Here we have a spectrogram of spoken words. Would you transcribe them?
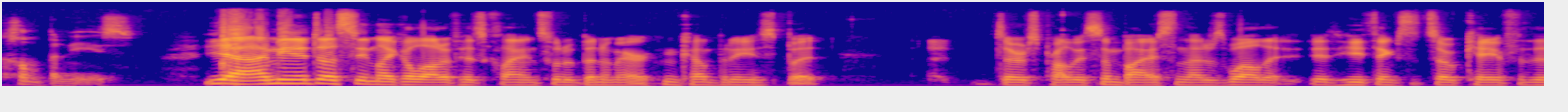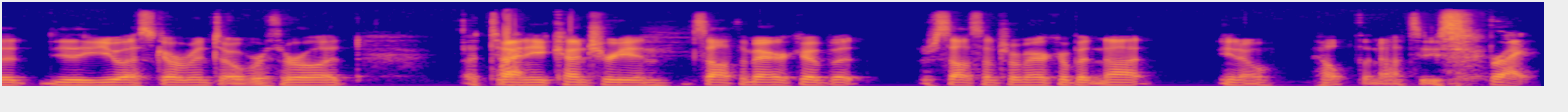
companies. Yeah, I mean, it does seem like a lot of his clients would have been American companies, but uh, there's probably some bias in that as well. That it, he thinks it's okay for the, the U.S. government to overthrow a, a tiny country in South America, but or South Central America, but not you know help the Nazis. Right.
